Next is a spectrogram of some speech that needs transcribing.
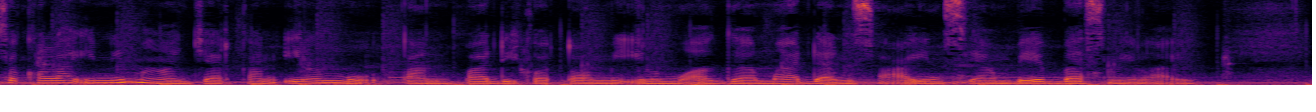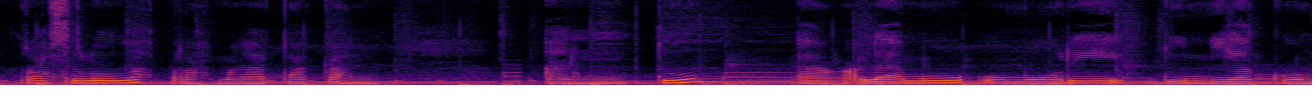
Sekolah ini mengajarkan ilmu tanpa dikotomi ilmu agama dan sains yang bebas nilai. Rasulullah pernah mengatakan, "Antum a'lamu umuri dunyakum."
